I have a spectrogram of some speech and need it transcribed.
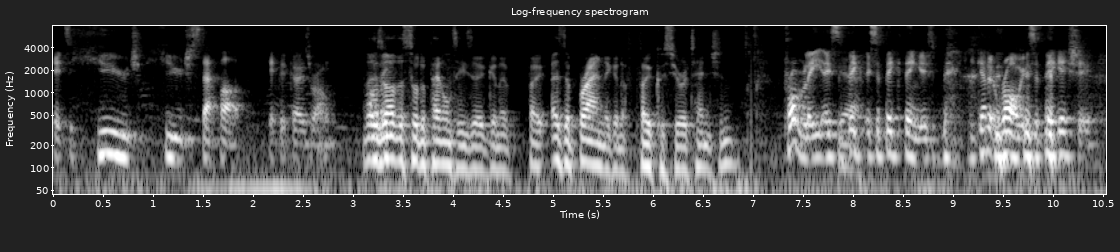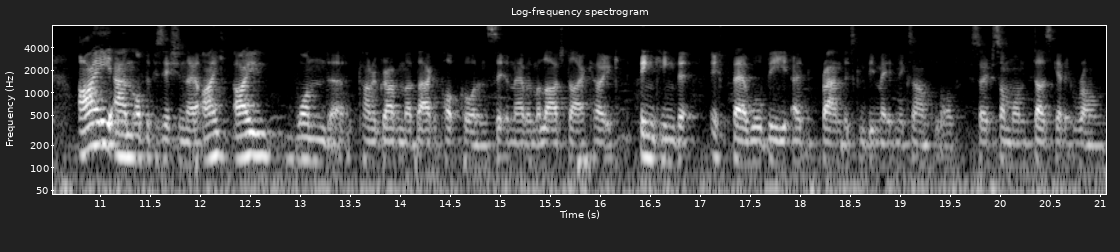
it's a huge, huge step up if it goes wrong. those other sort of penalties are going to, fo- as a brand, are going to focus your attention. Probably it's a Yeah. big it's a big thing. It's, you get it wrong, it's a big issue. I am of the position though. I I wonder, kind of grabbing my bag of popcorn and sitting there with my large diet coke, thinking that if there will be a brand that's going to be made an example of. So if someone does get it wrong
